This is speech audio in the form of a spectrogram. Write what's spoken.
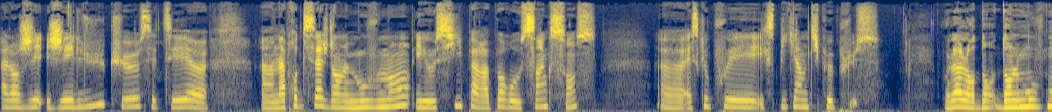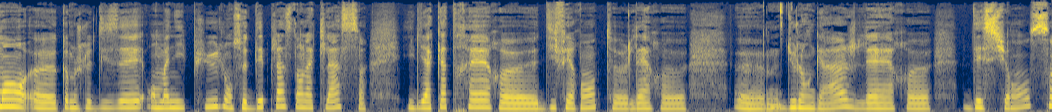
Alors j'ai lu que c'était un apprentissage dans le mouvement et aussi par rapport aux cinq sens. Euh, est-ce que vous pouvez expliquer un petit peu plus? Voilà, alors dans, le mouvement, euh, comme je le disais, on manipule, on se déplace dans la classe. Il y a quatre aires euh, différentes, l'ère du langage, l'ère des sciences,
